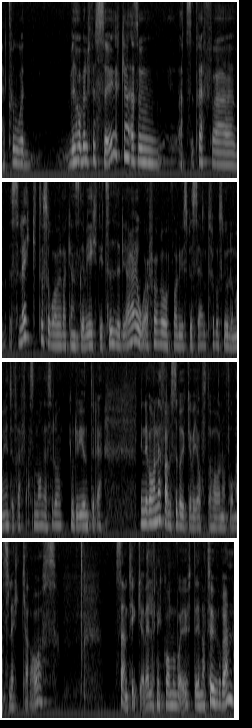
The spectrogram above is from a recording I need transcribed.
jag tror vi har väl försökt, alltså att träffa släkt och så har väl varit ganska viktigt tidigare år. Förra året var det ju speciellt för då skulle man ju inte träffa så många så då gjorde vi ju inte det. Men i vanliga fall så brukar vi ofta ha någon form av släktkalas. Sen tycker jag väldigt mycket om att vara ute i naturen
